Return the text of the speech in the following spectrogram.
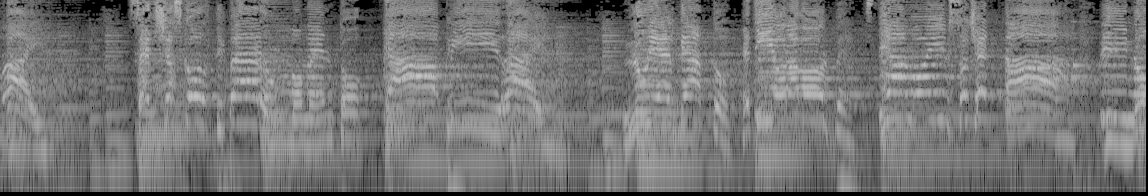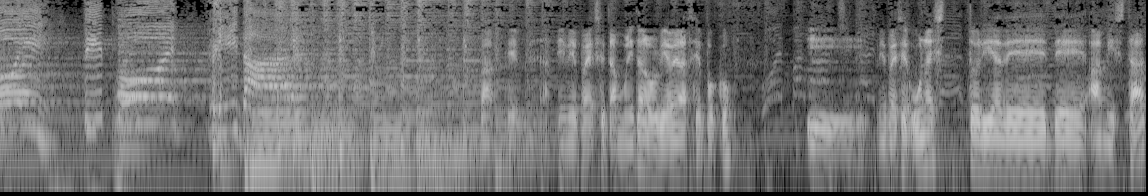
vai? Se ci ascolti per un momento capirai. Lui è il gatto ed io la volpe, stiamo in società, di noi ti puoi fidare. Va, que a mí me parece tan bonita, la volví a ver hace poco. Y me parece una historia de, de amistad,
